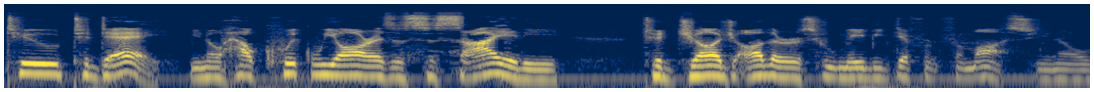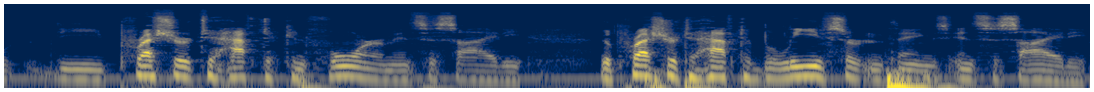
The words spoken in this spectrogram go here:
to today. You know, how quick we are as a society to judge others who may be different from us. You know, the pressure to have to conform in society, the pressure to have to believe certain things in society.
